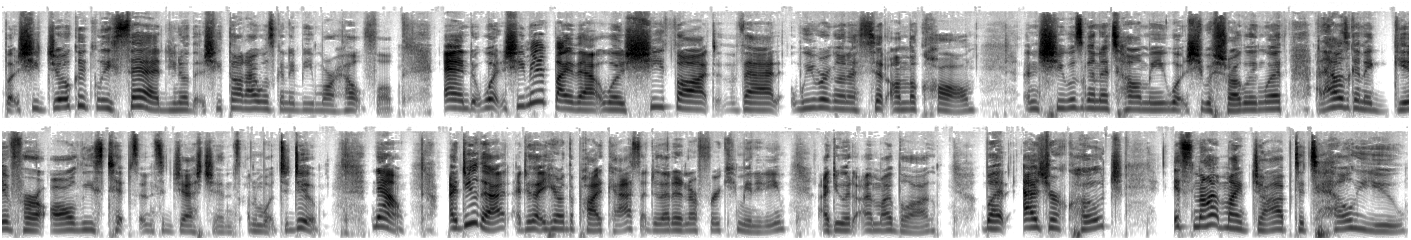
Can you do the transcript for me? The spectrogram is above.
but she jokingly said, you know, that she thought I was going to be more helpful. And what she meant by that was she thought that we were going to sit on the call and she was going to tell me what she was struggling with and I was going to give her all these tips and suggestions on what to do. Now, I do that. I do that here on the podcast. I do that in our free community. I do it on my blog. But as your coach, it's not my job to tell you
